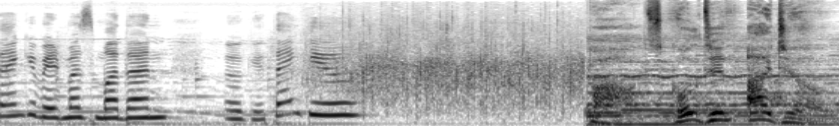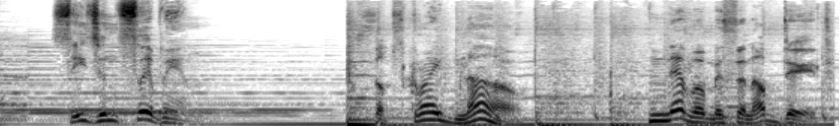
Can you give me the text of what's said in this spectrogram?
thank you very much Madan. Okay thank you Golden Idol Season 7 Subscribe now. Never miss an update.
